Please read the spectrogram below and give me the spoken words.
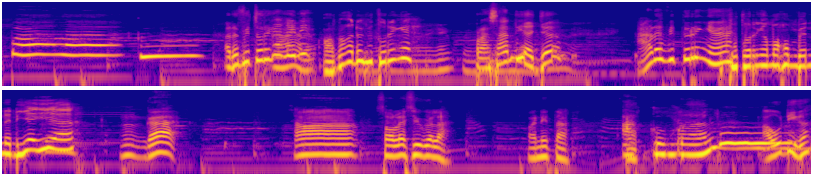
Kepalaku. Ada featuring kan ini? Abang ada featuringnya? Ah, Perasaan dia aja. Ada featuringnya. Featuring sama home bandnya dia iya. Enggak. Sama Soles juga lah. Wanita. Aku malu. Audi kah?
